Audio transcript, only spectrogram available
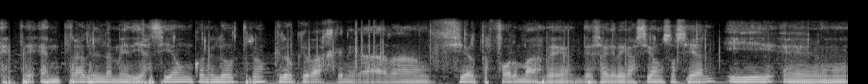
este, entrar en la mediación con el otro, creo que va a generar ciertas formas de desagregación social y eh,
